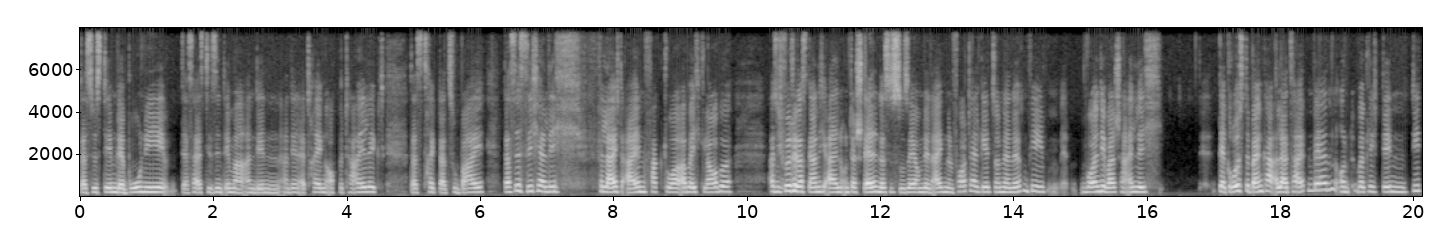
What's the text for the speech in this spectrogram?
das System der Boni, das heißt, die sind immer an den, an den Erträgen auch beteiligt, das trägt dazu bei. Das ist sicherlich vielleicht ein Faktor, aber ich glaube, also ich würde das gar nicht allen unterstellen, dass es so sehr um den eigenen Vorteil geht, sondern irgendwie wollen die wahrscheinlich der größte Banker aller Zeiten werden und wirklich den, die,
